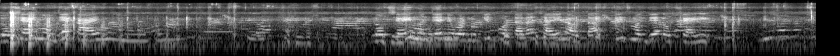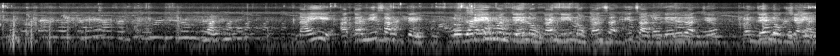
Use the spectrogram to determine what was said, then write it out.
लोकशाही म्हणजे काय? लोकशाही म्हणजे निवडणुकीत बोटाला शाही लावतात तीच म्हणजे लोकशाही. नाही आता मी सांगते. लोकशाही म्हणजे लोकांनी लोकांसाठी चालवलेले राज्य म्हणजे लोकशाही.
